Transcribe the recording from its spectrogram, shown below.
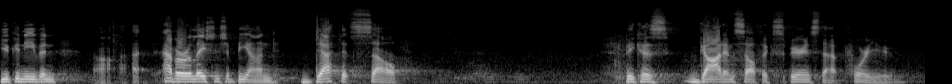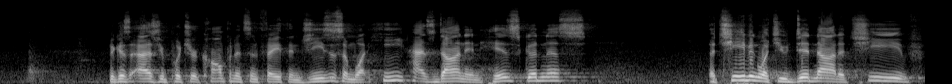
you, can even uh, have a relationship beyond death itself because God Himself experienced that for you. Because as you put your confidence and faith in Jesus and what He has done in His goodness, achieving what you did not achieve,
